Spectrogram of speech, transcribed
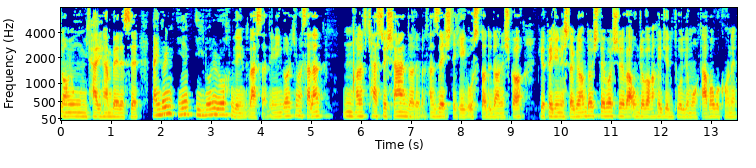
جامعه عمومی تری هم برسه. و انگار این یه ایگنوری رخ میده این وسط. یعنی انگار که مثلا حالت کسر شن داره. مثلا زشته که یک استاد دانشگاه بیا پیج اینستاگرام داشته باشه و اونجا واقعا خیلی جدی تولید محتوا بکنه.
